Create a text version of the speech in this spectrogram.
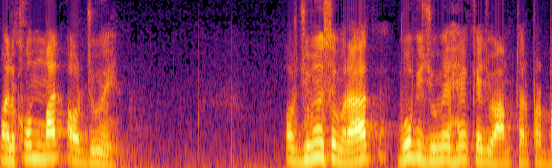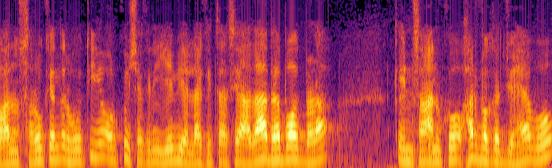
ملکمل اور جوئیں۔ اور جمعے سے مراد وہ بھی جمعے ہیں کہ جو عام طور پر بالوں سروں کے اندر ہوتی ہیں اور کوئی شک نہیں، یہ بھی اللہ کی طرف سے آداب ہے بہت بڑا کہ انسان کو ہر وقت جو ہے وہ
